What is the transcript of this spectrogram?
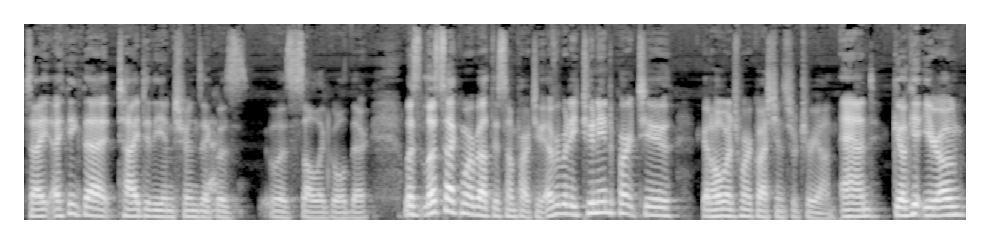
so I, I, think that tied to the intrinsic yeah. was was solid gold there. Let's let's talk more about this on part two. Everybody, tune into part two. Got a whole bunch more questions for Treion, and go get your own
